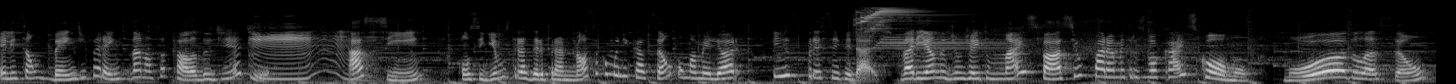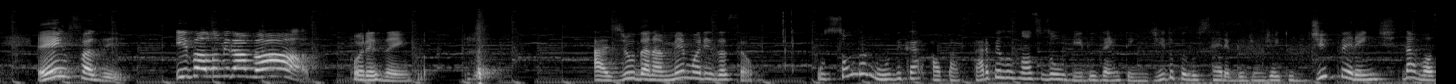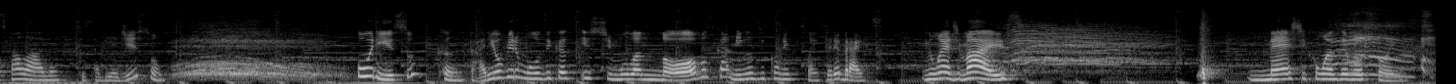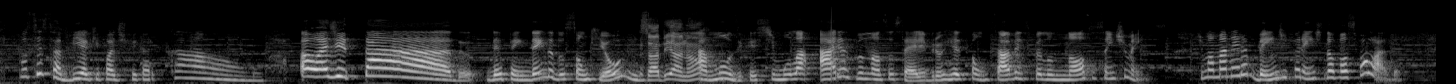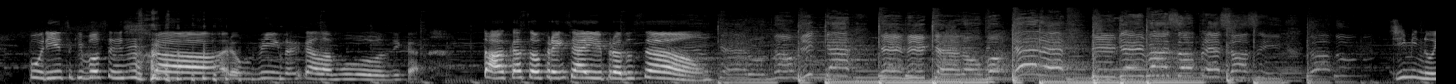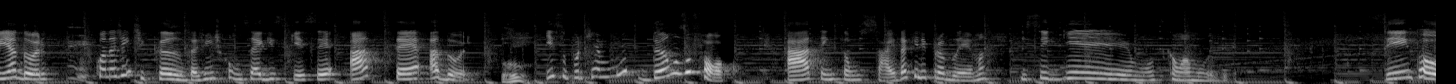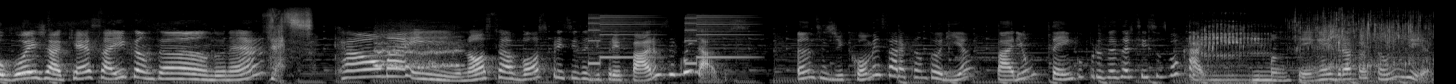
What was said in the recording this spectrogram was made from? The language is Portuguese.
Eles são bem diferentes da nossa fala do dia a dia. Hum. Assim, conseguimos trazer para nossa comunicação uma melhor expressividade, variando de um jeito mais fácil parâmetros vocais como modulação, ênfase e volume da voz, por exemplo. Ajuda na memorização. O som da música, ao passar pelos nossos ouvidos, é entendido pelo cérebro de um jeito diferente da voz falada. Você sabia disso? Por isso, cantar e ouvir músicas estimula novos caminhos e conexões cerebrais. Não é demais? Mexe com as emoções. Você sabia que pode ficar calmo ou agitado, dependendo do som que ouve? Sabia não? A música estimula áreas do nosso cérebro responsáveis pelos nossos sentimentos, de uma maneira bem diferente da voz falada. Por isso que você chora ouvindo aquela música. Toca a sofrência aí, produção. Não quero, não me quer, quem me quer não vou querer, ninguém vai sofrer sozinho. Todo... Diminui a dor. Quando a gente canta, a gente consegue esquecer até a dor. Uhum. Isso porque mudamos o foco. A atenção sai daquele problema e seguimos com a música. Se empolgou e já quer sair cantando, né? Yes! Calma aí, nossa voz precisa de preparos e cuidados. Antes de começar a cantoria, pare um tempo para os exercícios vocais e mantenha a hidratação em dia.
